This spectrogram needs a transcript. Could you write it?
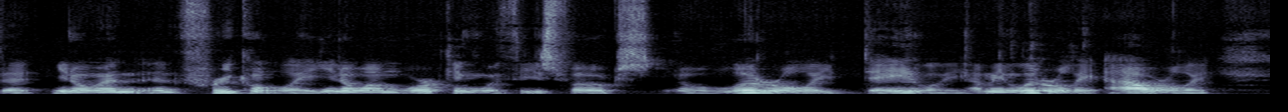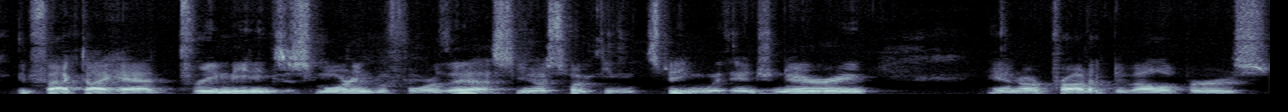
that you know, and and frequently, you know, I'm working with these folks, you know, literally daily. I mean, literally hourly. In fact, I had three meetings this morning before this. You know, speaking speaking with engineering and our product developers,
